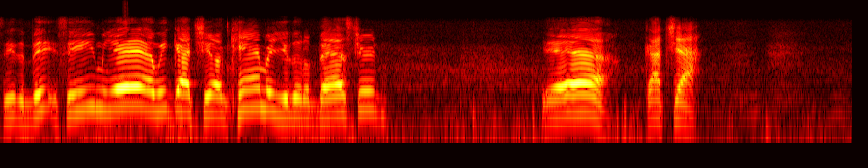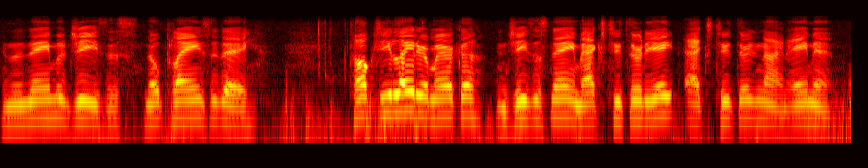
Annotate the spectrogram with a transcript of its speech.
See the see? Yeah, we got you on camera, you little bastard. Yeah, gotcha. In the name of Jesus, no planes today. Talk to you later, America. In Jesus' name, Acts 2.38, Acts 2.39. Amen.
